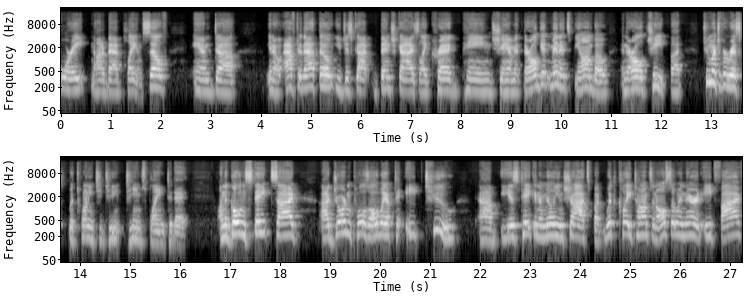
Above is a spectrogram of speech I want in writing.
4.8, not a bad play himself. And uh, you know, after that, though, you just got bench guys like Craig, Payne, Shamet. They're all getting minutes, Biyombo, and they're all cheap, but too much of a risk with 22 teams playing today. On the Golden State side, uh, Jordan Poole's all the way up to 8 2. Uh, he is taking a million shots, but with Klay Thompson also in there at 8 5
